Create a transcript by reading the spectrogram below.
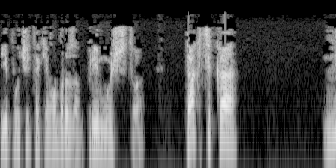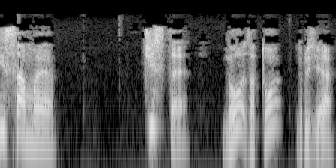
и получить таким образом преимущество. Тактика не самая чистая, но зато, друзья,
